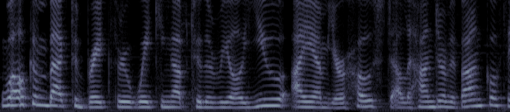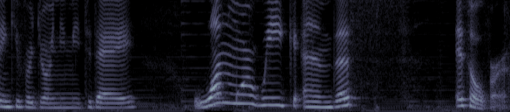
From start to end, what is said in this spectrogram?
Welcome back to Breakthrough Waking Up to the Real You. I am your host, Alejandra Vivanco. Thank you for joining me today. One more week, and this is over.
